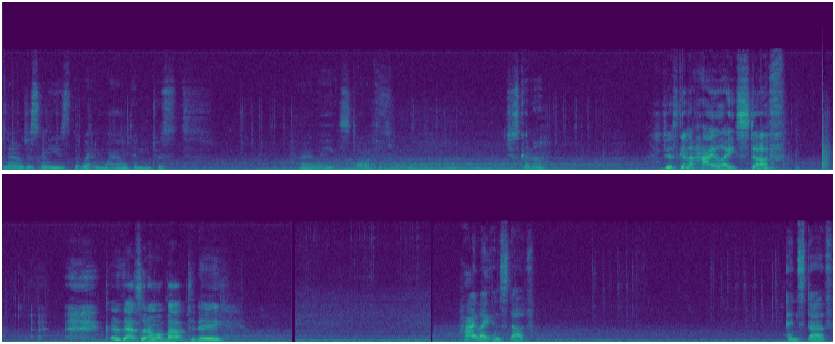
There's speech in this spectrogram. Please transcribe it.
Just gonna use the Wet and Wild and just highlight stuff. Just gonna, just gonna highlight stuff. Cause that's what I'm about today. highlight and stuff. And stuff.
